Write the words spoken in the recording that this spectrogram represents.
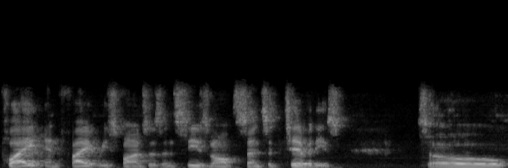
flight and fight responses and seasonal sensitivities. So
